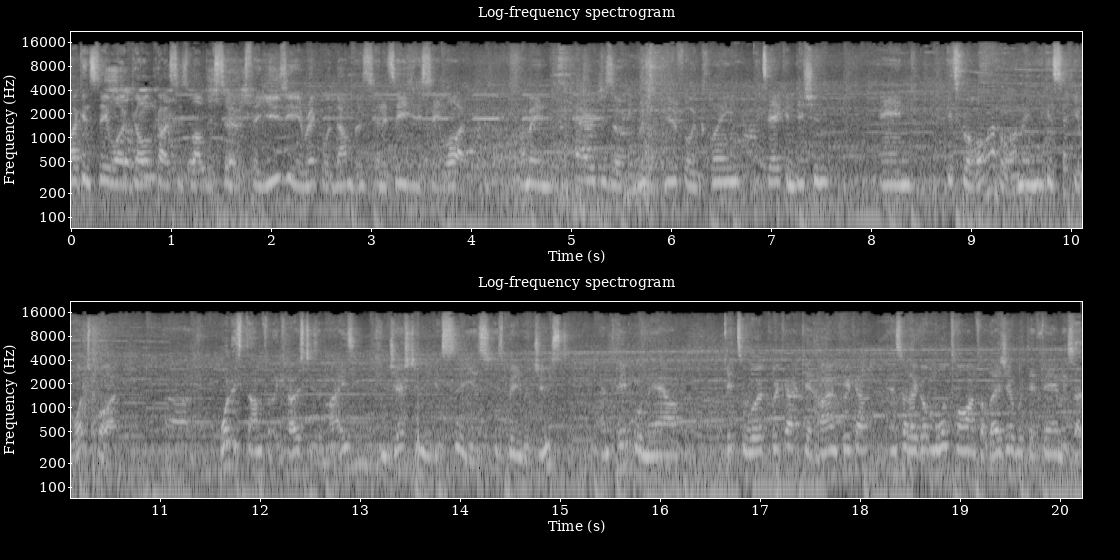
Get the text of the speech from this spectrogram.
I can see why Gold Coasters love this service. They're using it in record numbers and it's easy to see why. I mean, the carriages are really beautiful and clean, it's air conditioned and it's reliable. I mean, you can set your watch by it. Uh, what it's done for the coast is amazing. Congestion, you can see, is, being reduced and people now get to work quicker, get home quicker and so they've got more time for leisure with their family. So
